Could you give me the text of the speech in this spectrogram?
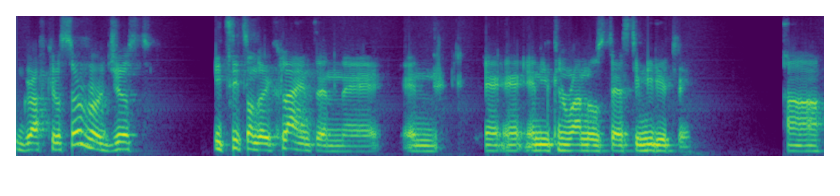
GraphQL server. Just it sits on the client and uh, and and you can run those tests immediately. Uh,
